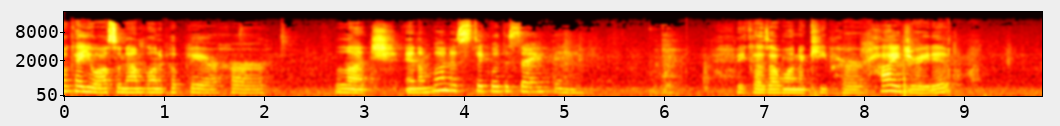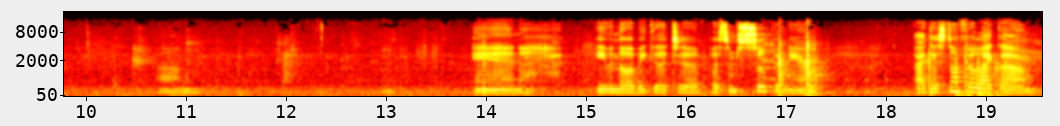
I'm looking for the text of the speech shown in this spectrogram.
okay, you all. So now I'm going to prepare her lunch, and I'm going to stick with the same thing because I want to keep her hydrated. Um, and even though it'd be good to put some soup in there, I just don't feel like um,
